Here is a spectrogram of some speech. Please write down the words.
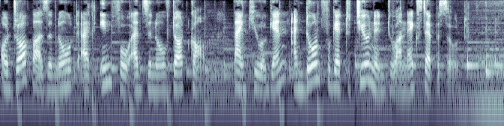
or drop us a note at info at zinnov.com. Thank you again and don't forget to tune in to our next episode.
